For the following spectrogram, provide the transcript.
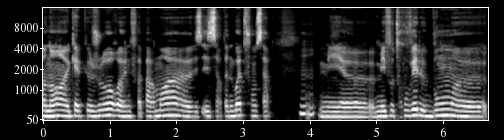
pendant quelques jours, une fois par mois. et certaines boîtes font ça. Mais mais il faut trouver le bon.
